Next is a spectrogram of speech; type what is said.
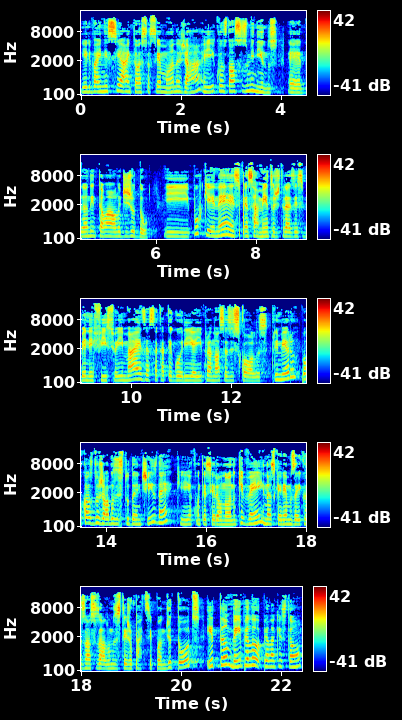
e ele vai iniciar então essa semana já aí com os nossos meninos, é, dando então a aula de judô. E por que, né, esse pensamento de trazer esse benefício aí, mais essa categoria aí para nossas escolas? Primeiro, por causa dos jogos estudantis, né, que acontecerão no ano que vem, e nós queremos aí que os nossos alunos estejam participando de todos, e também pelo, pela questão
